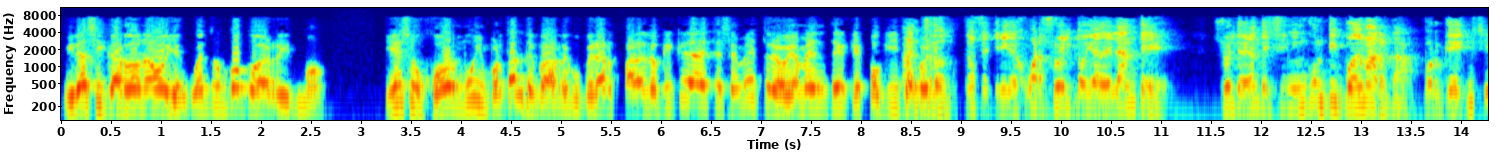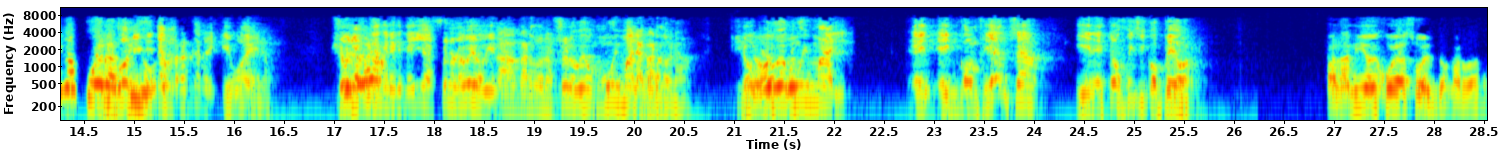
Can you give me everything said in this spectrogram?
Mirá si Cardona hoy encuentra un poco de ritmo y es un jugador muy importante para recuperar para lo que queda de este semestre, obviamente, que es poquito. Maestro, no se tiene que jugar suelto y adelante, suelto y adelante sin ningún tipo de marca, porque y si va a jugar vos así, necesitas vos- marcar, y bueno, yo Pero la verdad querés que te diga, yo no lo veo bien a Cardona, yo lo veo muy mal a Cardona, lo, no, lo veo pues- muy mal en, en confianza y en estado físico peor. Para mí hoy juega suelto Cardona.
